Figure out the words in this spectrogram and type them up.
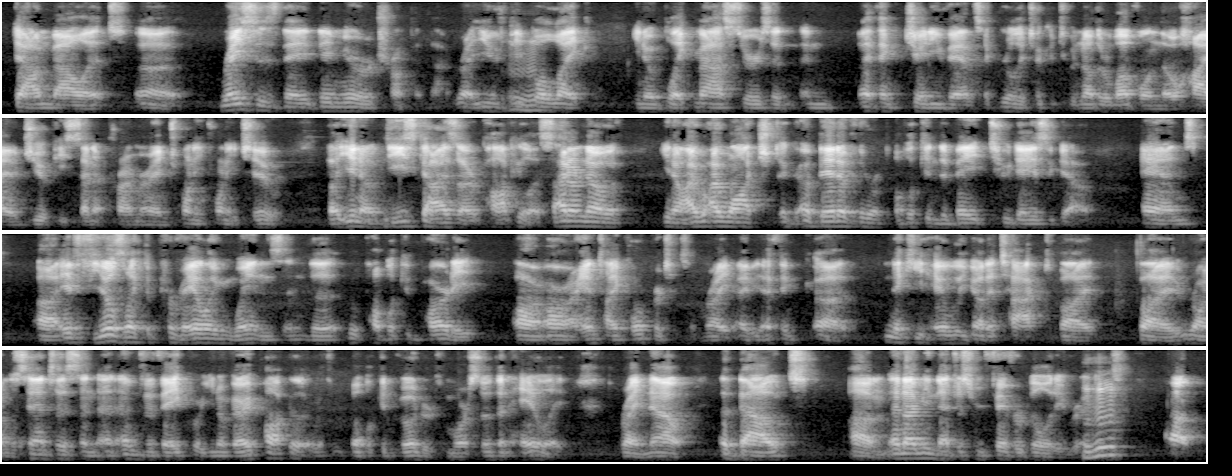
down ballot uh, races, they they mirror Trump in that, right? You have mm-hmm. people mm-hmm. like you know Blake Masters and, and I think JD Vance like really took it to another level in the Ohio GOP Senate primary in 2022. But you know these guys are populists. I don't know if you know I, I watched a, a, bit of the Republican debate two days ago, and uh, it feels like the prevailing winds in the Republican Party are, are anti-corporatism, right? I mean, I think uh, Nikki Haley got attacked by by Ron DeSantis and, and, and Vivek were you know very popular with Republican voters more so than Haley right now about um, and I mean that just from favorability ratings. Mm-hmm. Uh,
